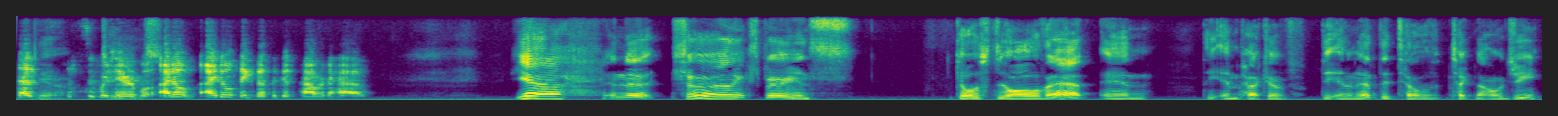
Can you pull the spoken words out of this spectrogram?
That's yeah. super Jeez. terrible. I don't I don't think that's a good power to have. Yeah, and the solo experience goes through all of that and the impact of the internet, the tel- technology,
